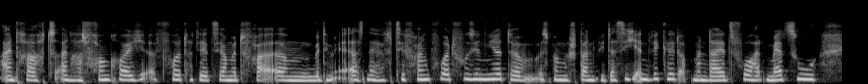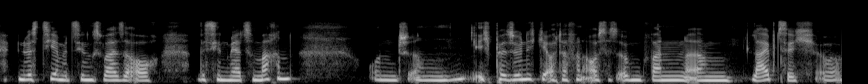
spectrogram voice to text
Äh, Eintracht, Eintracht Frankfurt hat jetzt ja mit, ähm, mit dem ersten FFC Frankfurt fusioniert. Da ist man gespannt, wie das sich entwickelt, ob man da jetzt vorhat, mehr zu investieren, beziehungsweise auch ein bisschen mehr zu machen. Und ähm, ich persönlich gehe auch davon aus, dass irgendwann ähm, Leipzig äh,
